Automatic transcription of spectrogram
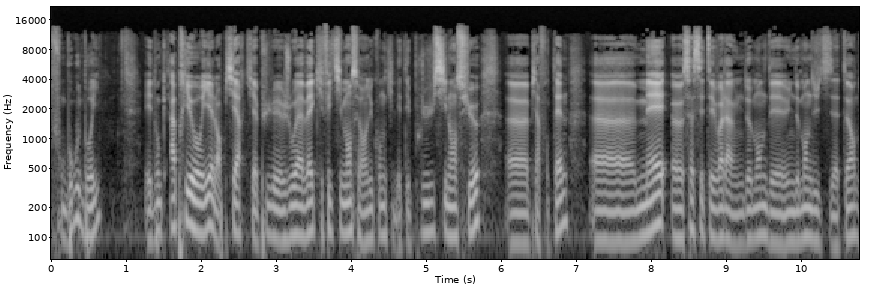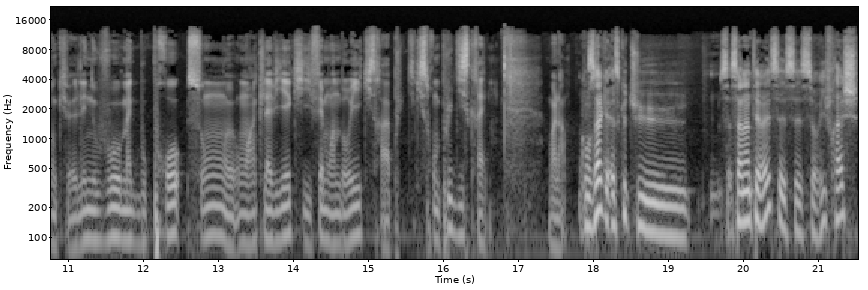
font beaucoup de bruit et donc, a priori, alors Pierre qui a pu jouer avec, effectivement, s'est rendu compte qu'il était plus silencieux, Pierre Fontaine. Mais ça, c'était voilà une demande des. Donc, les nouveaux MacBook Pro sont, ont un clavier qui fait moins de bruit, qui sera plus, qui seront plus discrets. Voilà. Gonzague, est-ce que tu. Ça, ça l'intéresse, ce refresh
